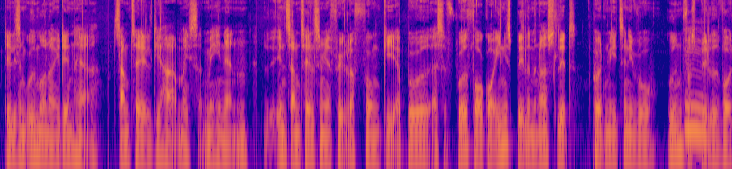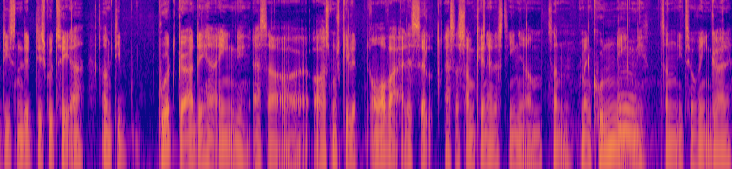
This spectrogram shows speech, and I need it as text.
Det er ligesom udmunder i den her samtale, de har med, med hinanden. En samtale, som jeg føler fungerer både, altså både foregår inde i spillet, men også lidt på et metaniveau uden for mm. spillet, hvor de sådan lidt diskuterer, om de burde gøre det her egentlig, altså, og, og også måske lidt overveje det selv, altså som Kenneth og Stine, om sådan, man kunne mm. egentlig sådan i teorien gøre det.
